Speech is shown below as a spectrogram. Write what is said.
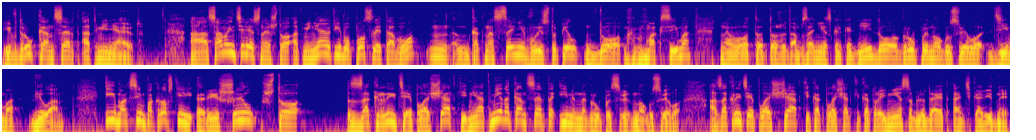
и вдруг концерт отменяют. А самое интересное, что отменяют его после того, как на сцене выступил до Максима, вот, то- тоже там за несколько дней до группы «Ногу свело» Дима Билан. И Максим Покровский решил, что закрытие площадки, не отмена концерта именно группы «Све- «Ногу свело», а закрытие площадки, как площадки, которая не соблюдает антиковидные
